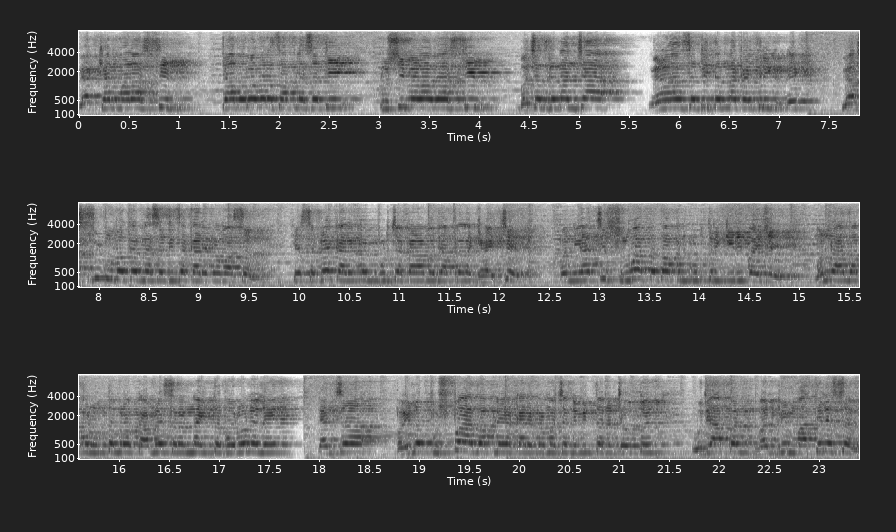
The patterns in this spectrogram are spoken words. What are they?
व्याख्यानमाला असतील त्याबरोबरच आपल्यासाठी कृषी मेळावे असतील बचत गटांच्या मेळाव्यांसाठी त्यांना काहीतरी एक व्यासपीठ उभं करण्यासाठीचा कार्यक्रम असेल हे सगळे कार्यक्रम पुढच्या काळामध्ये आपल्याला घ्यायचे पण याची सुरुवात आता आपण कुठतरी केली पाहिजे. म्हणून आज आपण उत्तमराव कांबळे सरांना इथं बोलवलेले आहे. त्यांचं पहिलं पुष्प आज आपल्या या कार्यक्रमाच्या निमित्तानं ठेवतोय. उद्या आपण बलभीम माथेले सर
